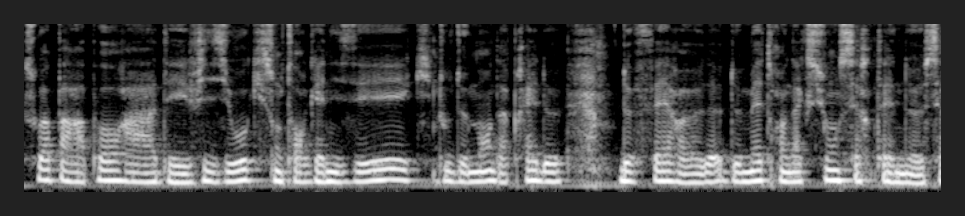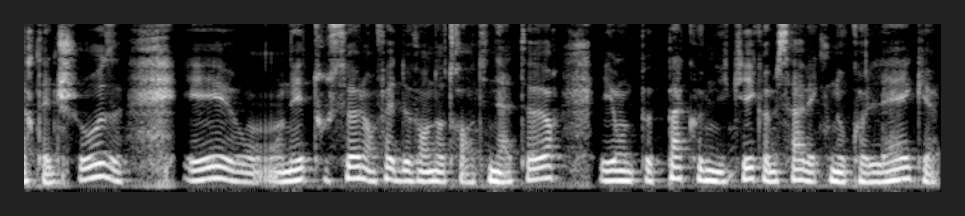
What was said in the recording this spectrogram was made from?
soit par rapport à des visios qui sont organisés, qui nous demandent après de, faire, de mettre en action certaines, certaines choses, et on est tout seul en fait devant notre ordinateur et on ne peut pas communiquer comme ça avec nos collègues,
